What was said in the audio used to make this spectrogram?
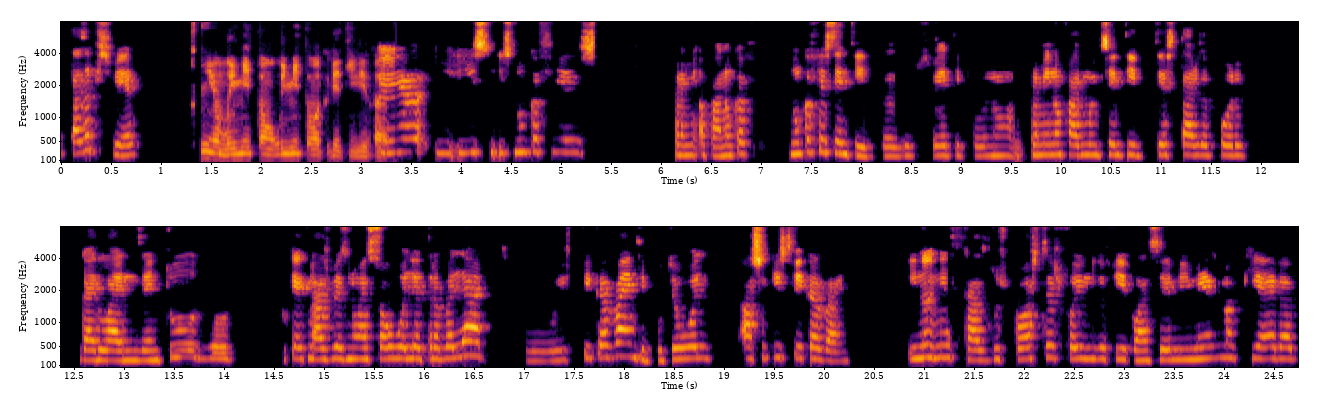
Estás a perceber? Sim, limitam, limitam a criatividade. É, e, e isso, isso nunca fez. Para mim, opa, nunca, nunca fez sentido. Estás a perceber? Tipo, não, para mim não faz muito sentido ter estar a pôr guidelines em tudo. Porque é que às vezes não é só o olho a trabalhar. Tipo, isto fica bem. Tipo, o teu olho acha que isto fica bem. E no, nesse caso dos posters foi um desafio que lancei a mim mesma que era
